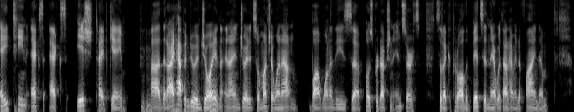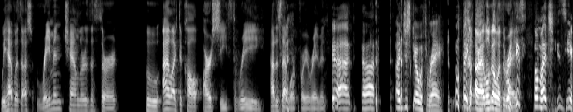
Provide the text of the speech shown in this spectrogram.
18xx ish type game Mhm. uh, that I happen to enjoy, and, and I enjoyed it so much I went out and bought one of these uh, post production inserts so that I could put all the bits in there without having to find them. We have with us Raymond Chandler III, who I like to call RC3. How does that work for you, Raymond? Yeah, uh, I'd just go with Ray. Like, All right, we'll go with Ray. Ray's so much easier.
